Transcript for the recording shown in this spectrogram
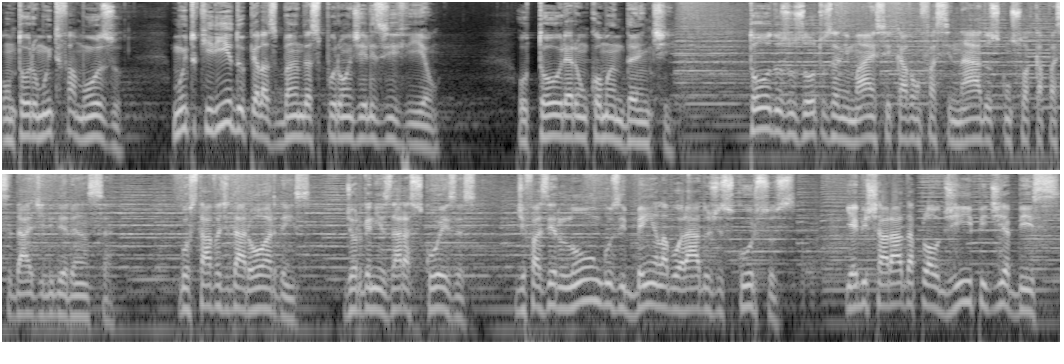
um touro muito famoso, muito querido pelas bandas por onde eles viviam. O touro era um comandante Todos os outros animais ficavam fascinados com sua capacidade de liderança. Gostava de dar ordens, de organizar as coisas, de fazer longos e bem elaborados discursos. E a bicharada aplaudia e pedia bis.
